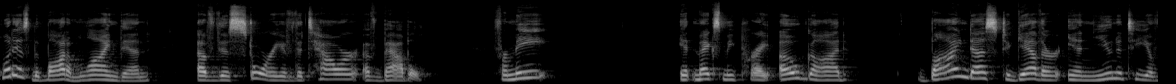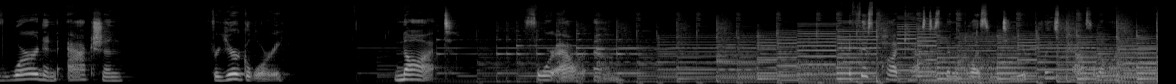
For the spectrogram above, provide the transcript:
What is the bottom line then of this story of the Tower of Babel? For me, it makes me pray, oh God, bind us together in unity of word and action for your glory, not for our own. If this podcast has been a blessing to you, please pass it on.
